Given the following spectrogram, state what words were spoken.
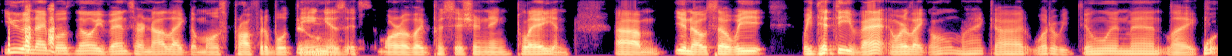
you and I both know, events are not like the most profitable thing. Is it's more of a positioning play, and um, you know, so we we did the event and we're like, oh my god, what are we doing, man? Like, all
